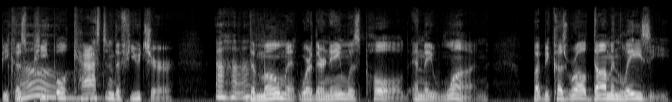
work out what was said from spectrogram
because people cast into the future the moment where their name was pulled and they won, but because we're all dumb and lazy,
